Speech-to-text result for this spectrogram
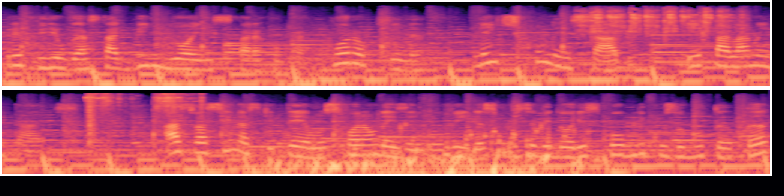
Preferiu gastar bilhões para comprar cloroquina, leite condensado e parlamentares. As vacinas que temos foram desenvolvidas por servidores públicos do Butantan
